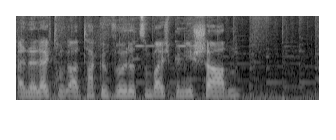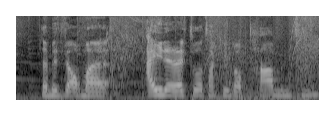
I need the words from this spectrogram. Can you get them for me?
Eine Elektroattacke würde zum Beispiel nicht schaden. Damit wir auch mal eine Elektroattacke überhaupt haben im Team.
